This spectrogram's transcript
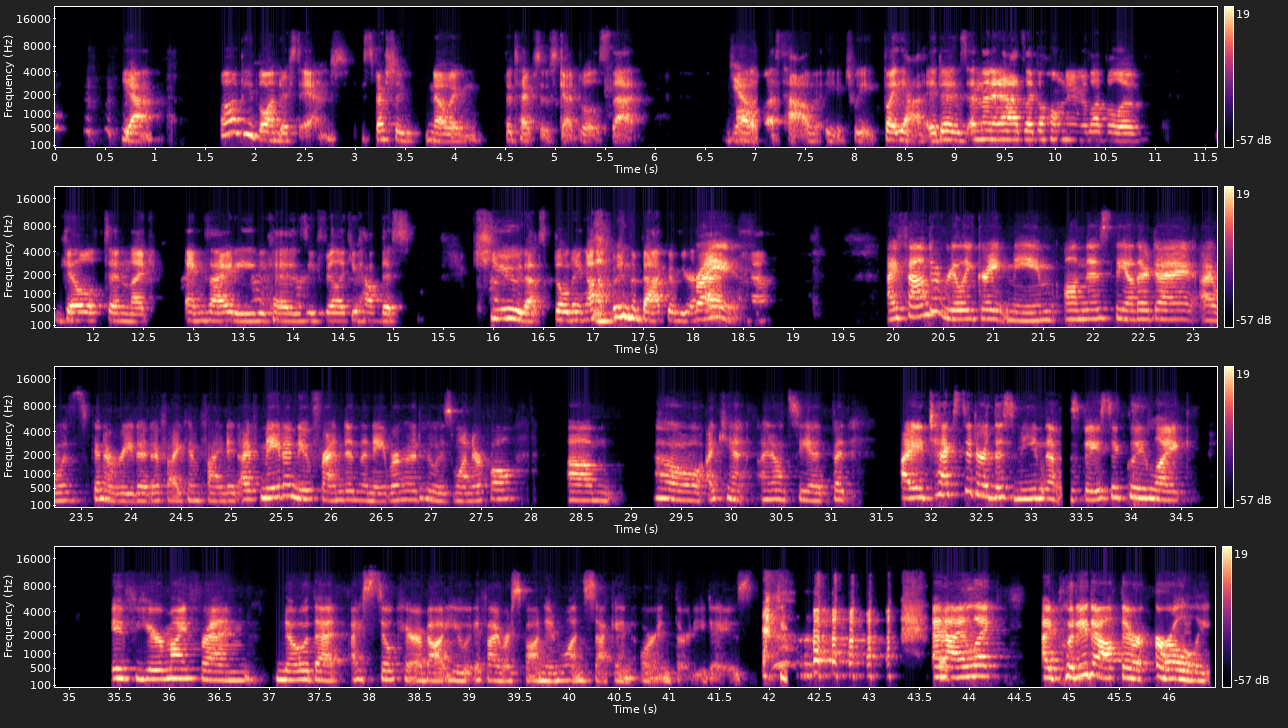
yeah. Well, people understand, especially knowing the types of schedules that all of us have each week. But yeah, it is. And then it adds like a whole new level of guilt and like anxiety because you feel like you have this queue that's building up in the back of your Right. head. you know? I found a really great meme on this the other day. I was going to read it if I can find it. I've made a new friend in the neighborhood who is wonderful. Um, oh, I can't, I don't see it, but I texted her this meme that was basically like, if you're my friend, know that I still care about you if I respond in one second or in 30 days. And I like, I put it out there early.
